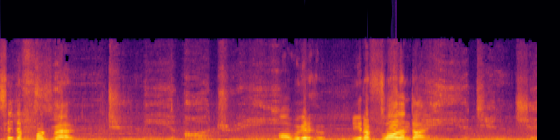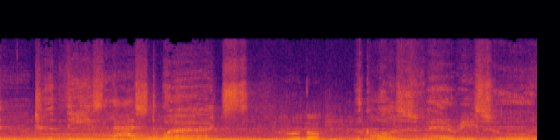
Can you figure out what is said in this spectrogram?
Sit the fuck back. To me, Audrey. Oh, we're gonna. You're gonna flood and die. Pay attention to these last words. Oh no. Because very soon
